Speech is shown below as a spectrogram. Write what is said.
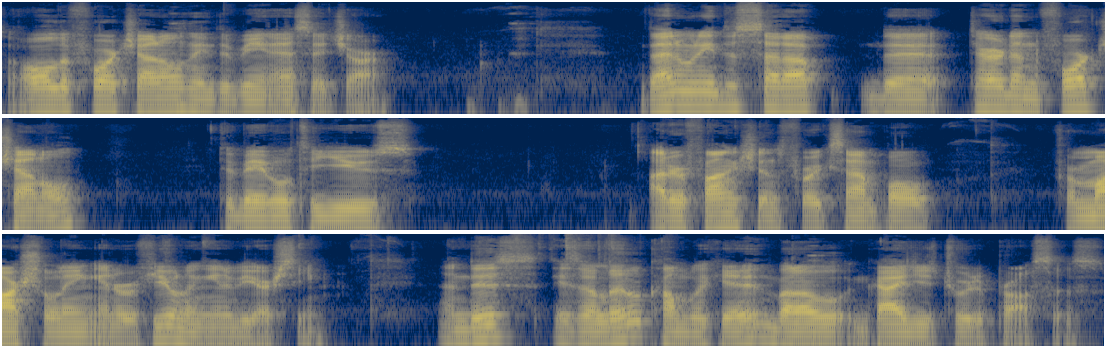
So all the four channels need to be in SHR. Then we need to set up the third and fourth channel to be able to use other functions, for example, for marshalling and refueling in VRC. And this is a little complicated, but I'll guide you through the process.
